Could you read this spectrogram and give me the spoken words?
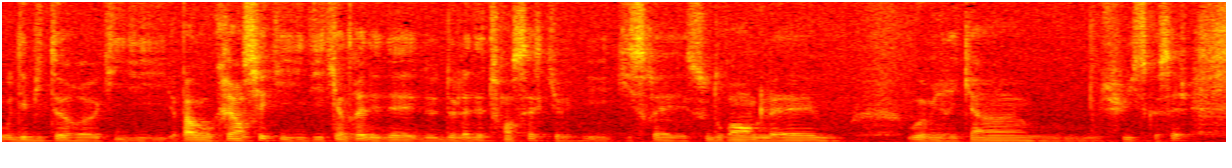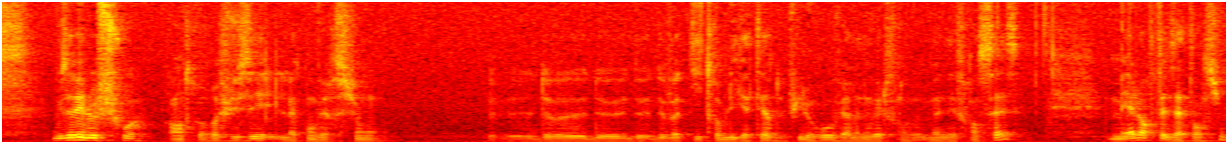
aux, débiteurs euh, qui, pardon, qui détiendraient de, la dette française qui, qui, serait sous droit anglais ou, américain ou suisse, que sais-je. Vous avez le choix entre refuser la conversion euh, de, votre titre obligataire depuis l'euro vers la nouvelle monnaie française, mais alors faites attention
